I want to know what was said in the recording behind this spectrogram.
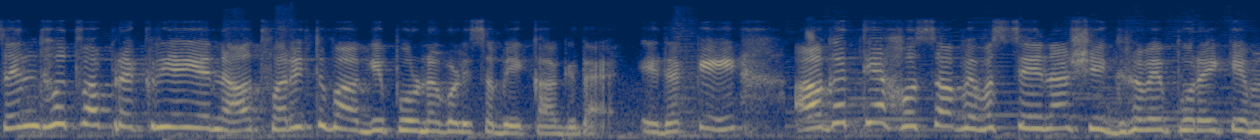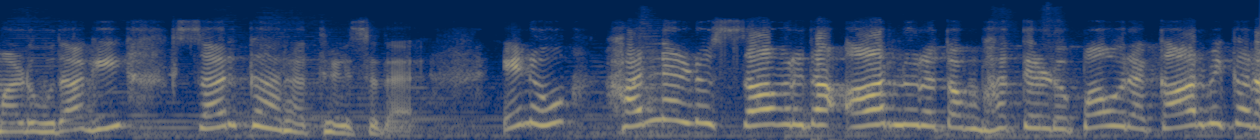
ಸಿಂಧುತ್ವ ಪ್ರಕ್ರಿಯೆಯನ್ನ ತ್ವರಿತವಾಗಿ ಪೂರ್ಣಗೊಳಿಸಬೇಕಾಗಿದೆ. ಇದಕ್ಕೆ ಅಗತ್ಯ ಹೊಸ ವ್ಯವಸ್ಥೆಯನ್ನ ಶೀಘ್ರವೇ ಪೂರೈಕೆ ಮಾಡುವುದಾಗಿ ಸರ್ಕಾರ ತಿಳಿಸಿದೆ. ಇನ್ನು ಹನ್ನೆರಡು ಸಾವಿರದ ಆರುನೂರ ತೊಂಬತ್ತೆರಡು ಪೌರ ಕಾರ್ಮಿಕರ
